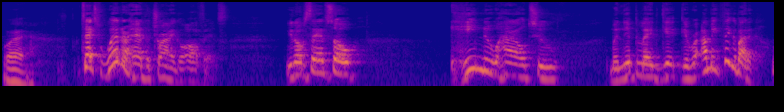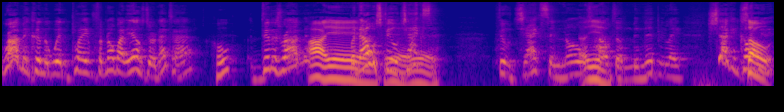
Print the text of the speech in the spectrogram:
right, Tex Winter had the triangle offense. You know what I'm saying? So he knew how to manipulate, get, get. I mean, think about it. Rodman couldn't have went and played for nobody else during that time. who? Dennis Rodman. Oh yeah, but yeah, that was Phil yeah, Jackson. yeah. Phil Jackson knows yeah. how to manipulate. Shaq So,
